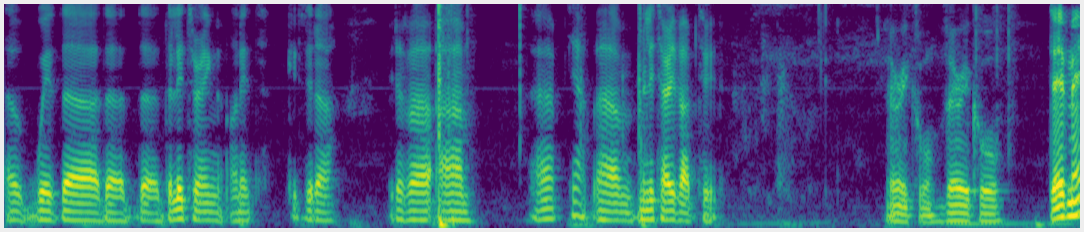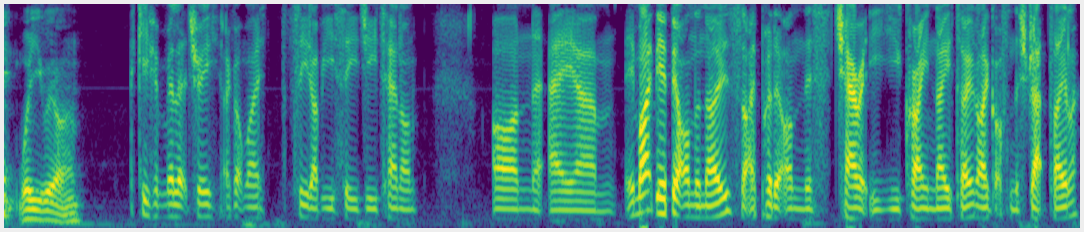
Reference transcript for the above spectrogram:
uh with the, the the lettering on it. Gives it a bit of a um, uh, yeah um, military vibe to it. Very cool. Very cool. Dave, mate, what are you on? I keep it military. I got my CWC G10 on. On a, um, it might be a bit on the nose that I put it on this charity Ukraine NATO that I got from the strap tailor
